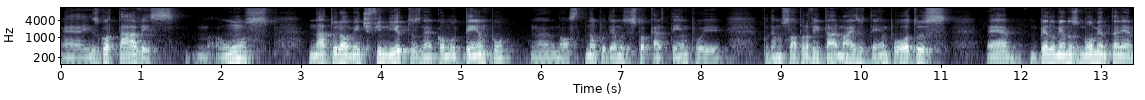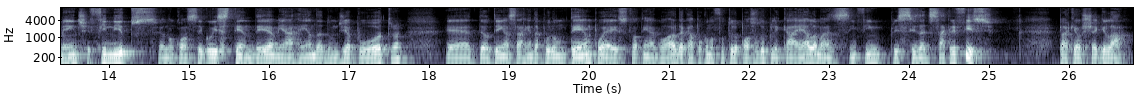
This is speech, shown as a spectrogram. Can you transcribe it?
é, esgotáveis. Uns naturalmente finitos, né, como o tempo. Né, nós não podemos estocar tempo e podemos só aproveitar mais o tempo, outros, é, pelo menos momentaneamente, finitos, eu não consigo estender a minha renda de um dia para o outro. É, eu tenho essa renda por um tempo, é isso que eu tenho agora, daqui a pouco no futuro eu posso duplicar ela, mas enfim, precisa de sacrifício para que eu chegue lá.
